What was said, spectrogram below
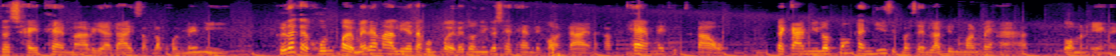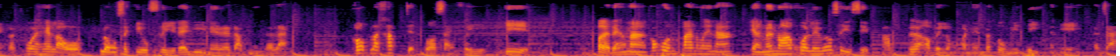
จะใช้แทนมาเรียได้สำหรับคนไม่มี คือถ้าเกิดคุณเปิดไม่ได้มาเรีย แต่คุณเปิดได้ตัวนี้ก็ใช้แทนไปก่อนได้นะครับ แค่ไม่ถึงเข้า แต่การมีลดป้องกัน 20%แล้วดึงมอนไปหาตัวมันเองเนี่ยก็ช่วยให้เราลงสกิลฟรีได้ดีในระดับหนึ่งแล้วแหละครบแล้วครับ 7 ตัวสายฟรีที่เปิดได้มาก็ควรปั้นไว้นะ อย่างน้อยๆควรเลเวล40 ครับ เพื่อเอาไปลงคอนเทนต์ประตูมิตินั่นเองนะจ๊ะ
